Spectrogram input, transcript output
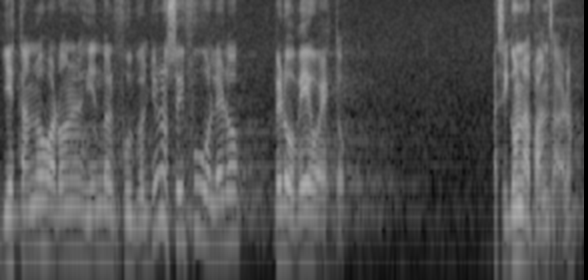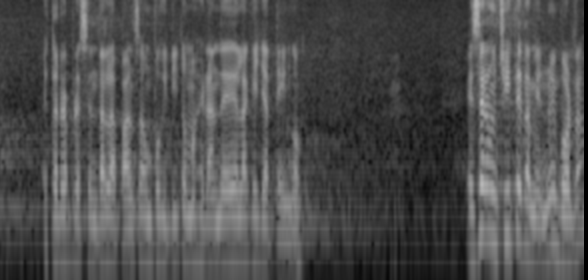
Y están los varones viendo el fútbol. Yo no soy futbolero, pero veo esto. Así con la panza, ¿verdad? Esto representa la panza un poquitito más grande de la que ya tengo. Ese era un chiste también, no importa.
